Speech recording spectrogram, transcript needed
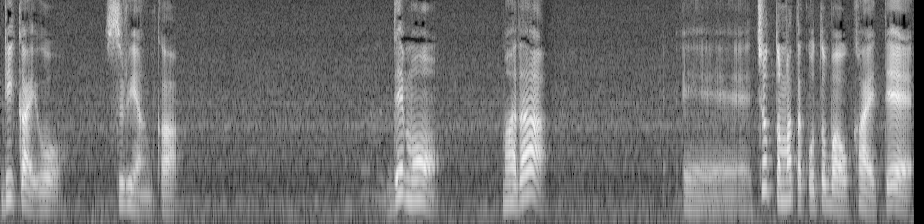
理解をするやんか。でもまだ、えー、ちょっとまた言葉を変えて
